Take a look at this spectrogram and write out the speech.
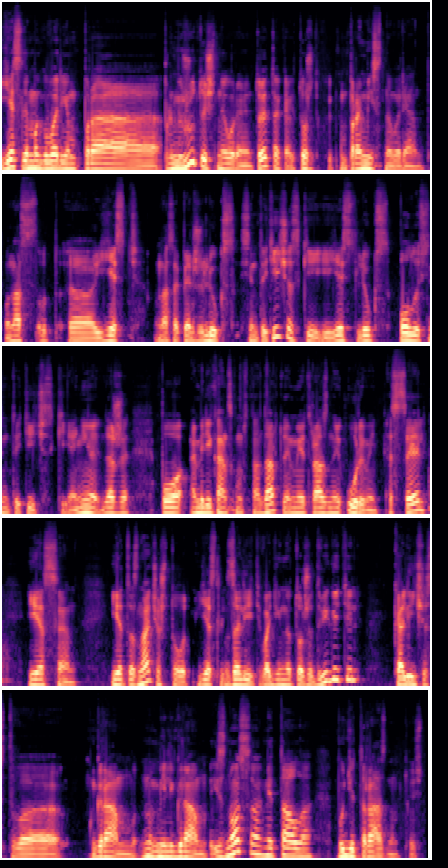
Если мы говорим про промежуточный уровень, то это как тоже такой компромиссный вариант. У нас вот, э, есть, у нас опять же люкс синтетический и есть люкс полусинтетический. Они даже по американскому стандарту имеют разный уровень SL и SN. И это значит, что если залить в один и тот же двигатель, количество грамм, ну, миллиграмм износа металла будет разным. То есть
